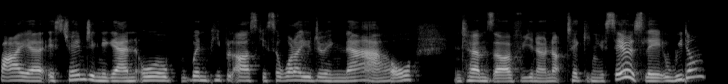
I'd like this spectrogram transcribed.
fire is changing again. Or when people ask you, so what are you doing now in terms of, you know, not taking you seriously? We don't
